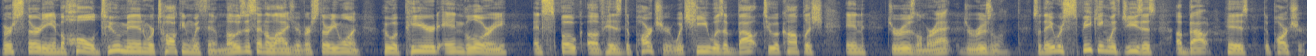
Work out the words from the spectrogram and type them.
Verse 30, and behold, two men were talking with him, Moses and Elijah, verse 31, who appeared in glory and spoke of his departure, which he was about to accomplish in Jerusalem or at Jerusalem. So they were speaking with Jesus about his departure,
